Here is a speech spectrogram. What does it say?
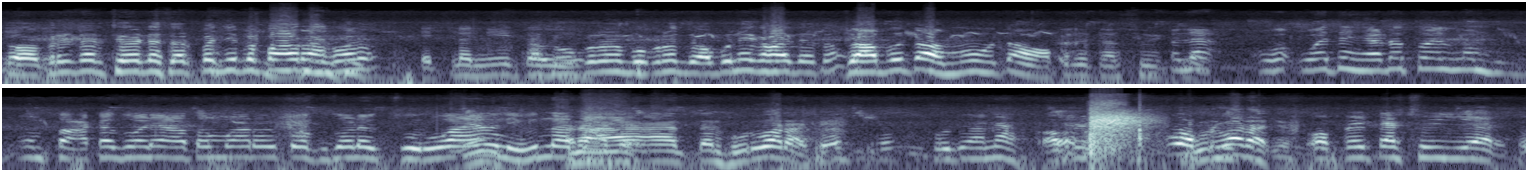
તો ઓપરેટર થયો એટલે સરપંચ એટલો પાવર રાખવાનો? એટલે નહીં આ છોકરો બોકરો જોબુ નહીં ખાવા દેતો? જોબ તો હું તો ઓપરેટર છું એટલે. ઓય તો હેડો તોય આમ આમ તાકાત આ તો મારો જોડે ચોરવા આવ્યો ને એવી ના અને આ- આ હુરવા રાખ્યો ખોટું ના હુરવા રાખ્યો ઓપરેટર છું યાર. તો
